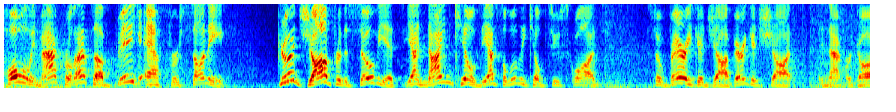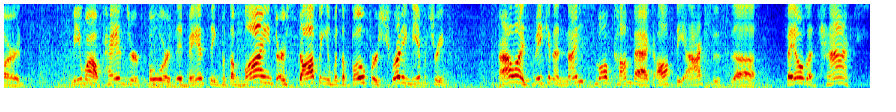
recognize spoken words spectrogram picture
Holy mackerel, that's a big F for Sunny. Good job for the Soviets. Yeah, nine kills. He absolutely killed two squads. So very good job. Very good shot in that regard. Meanwhile, Panzer IV's advancing, but the mines are stopping him with the Bofors shredding the infantry. Allies making a nice small comeback off the Axis uh, failed attacks.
